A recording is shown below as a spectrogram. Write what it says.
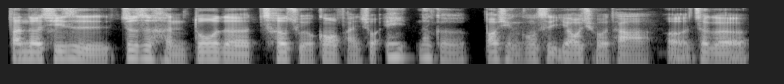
反而其实就是很多的车主有跟我反映说，哎，那个保险公司要求他，呃，这个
